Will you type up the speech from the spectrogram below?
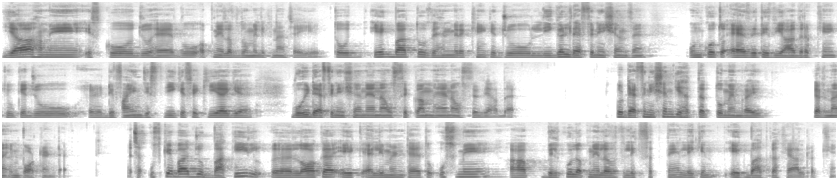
या हमें इसको जो है वो अपने लफ्ज़ों में लिखना चाहिए? तो एक बात तो जहन में रखें कि जो लीगल डेफिनेशंस हैं, उनको तो एज़ इट इज़ याद रखें, क्योंकि जो डिफ़ाइन जिस तरीके से किया गया है, वही डेफिनेशन है, ना उससे कम है, ना उससे ज़्यादा है। तो डेफिनेशन की हद तक तो मेमोराइज करना इंपॉर्टेंट है। अच्छा उसके बाद जो बाकी लॉ का एक एलिमेंट है तो उसमें आप बिल्कुल अपने लफ्ज़ लिख सकते हैं लेकिन एक बात का ख्याल रखें।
